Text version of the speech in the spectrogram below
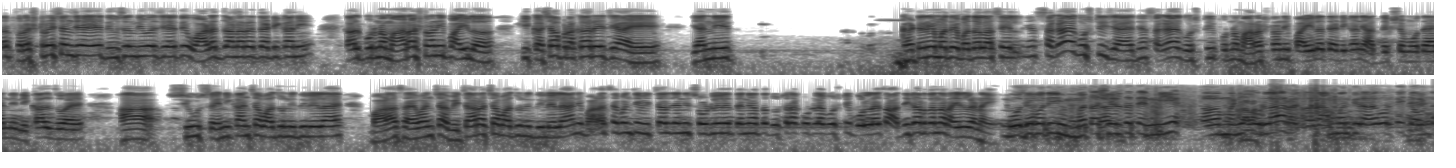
तर फ्रस्ट्रेशन जे आहे दिवसेंदिवस जे आहे ते वाढत जाणार आहे त्या ठिकाणी. काल पूर्ण महाराष्ट्राने पाहिलं की कशा प्रकारे जे आहे यांनी घटनेमध्ये बदल असेल या सगळ्या गोष्टी ज्या आहेत ह्या सगळ्या गोष्टी पूर्ण महाराष्ट्राने पाहिलं. त्या ठिकाणी अध्यक्ष मोदयांनी निकाल जो आहे हा शिवसैनिकांच्या बाजूने दिलेला आहे बाळासाहेबांच्या विचाराच्या बाजूने दिलेला आहे. आणि बाळासाहेबांचे विचार ज्यांनी सोडलेले आहेत, त्यांनी आता दुसऱ्या कुठल्या गोष्टी बोलण्याचा अधिकार त्यांना राहिलेला नाही. मोदीमध्ये हिंमत असेल तर त्यांनी मणिपूरला राम मंदिरावरती जाऊन.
